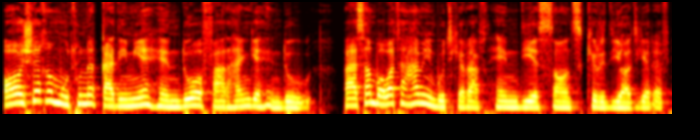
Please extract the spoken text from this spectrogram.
عاشق متون قدیمی هندو و فرهنگ هندو بود و اصلا بابت همین بود که رفت هندی سانسکریت یاد گرفت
